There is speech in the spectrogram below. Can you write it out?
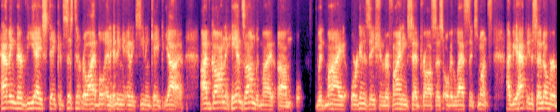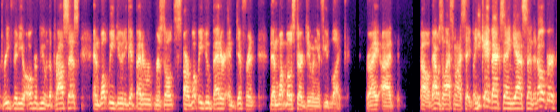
having their VA stay consistent, reliable, and hitting and exceeding KPI. I've gone hands on with my um, with my organization refining said process over the last six months. I'd be happy to send over a brief video overview of the process and what we do to get better results or what we do better and different than what most are doing if you'd like, right? Uh, Oh, that was the last one I say. But he came back saying, yeah, send it over.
